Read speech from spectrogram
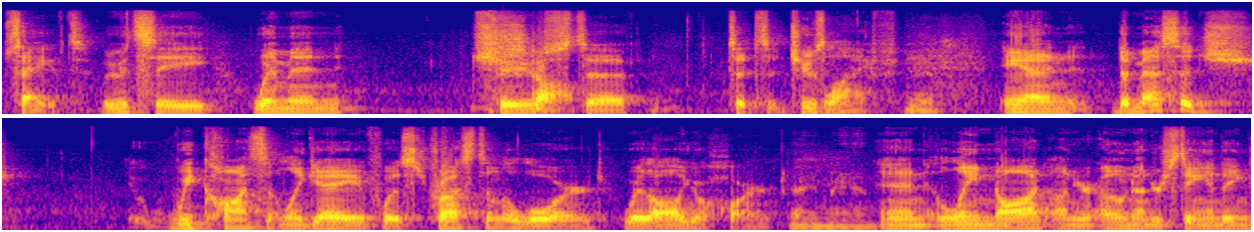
saved. We would see women choose to, to, to choose life. Yes. And the message we constantly gave was trust in the Lord with all your heart Amen. and lean not on your own understanding,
